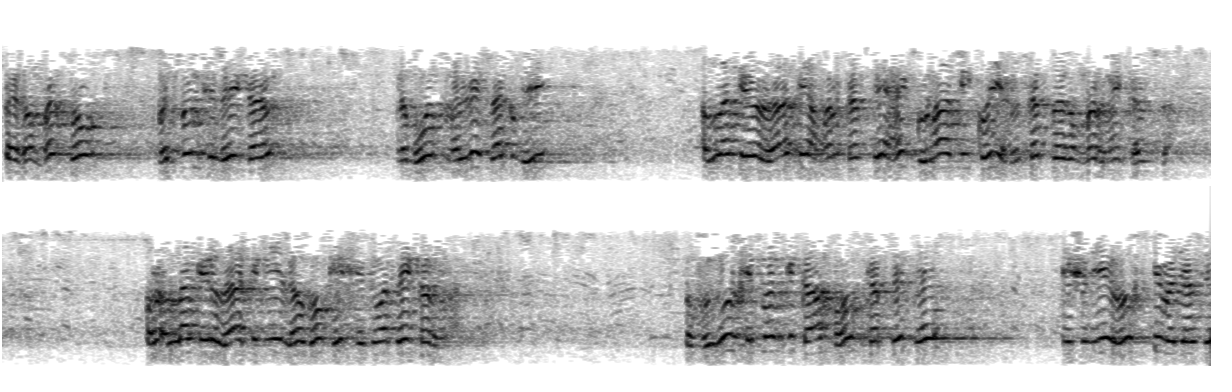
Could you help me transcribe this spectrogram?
پیغمبر کو بچپن سے لے کر نبوت ملنے تک بھی اللہ کے رضا کے عمل کرتے ہیں، گناہ کی کوئی حرکت پیغمبر نہیں کرتا۔ اور اللہ کے رضا کے لیے لوگوں کی خدمتیں کرنا تو حضور خدمت کے کام بہت کرتے تھے، اس لیے اس کی وجہ سے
